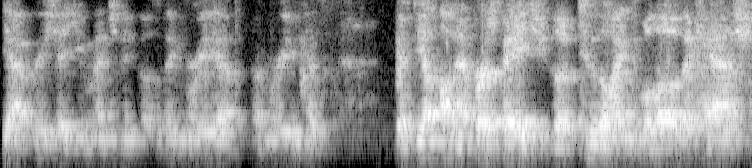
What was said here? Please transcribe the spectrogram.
Yeah, I appreciate you mentioning those things, Maria, uh, Marie, because if you, on that first page, you look two lines below the cash,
